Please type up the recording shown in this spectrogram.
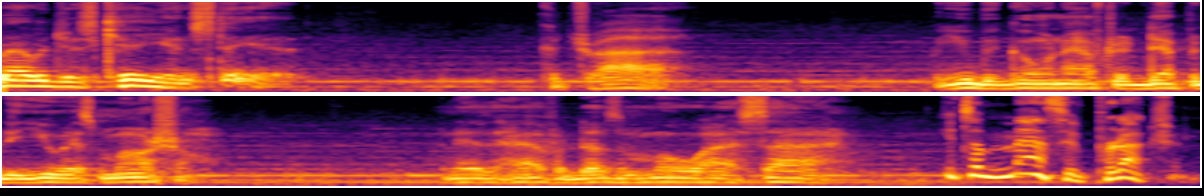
I would just kill you instead. Could try. But you'd be going after a deputy U.S. Marshal. And there's a half a dozen more outside. It's a massive production.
